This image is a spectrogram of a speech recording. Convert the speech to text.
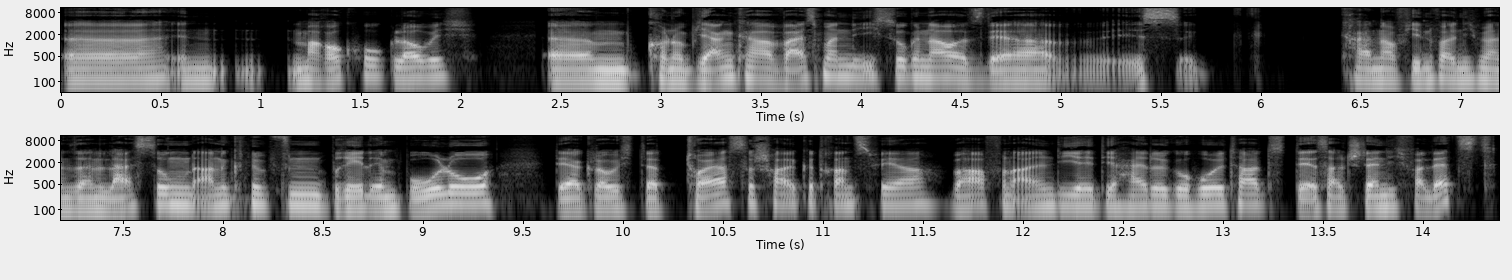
äh, in Marokko, glaube ich. Ähm, Konoplyanka weiß man nicht so genau, also der ist kann auf jeden Fall nicht mehr an seine Leistungen anknüpfen. Brel Bolo, der, glaube ich, der teuerste Schalke-Transfer war von allen, die, die Heidel geholt hat, der ist halt ständig verletzt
